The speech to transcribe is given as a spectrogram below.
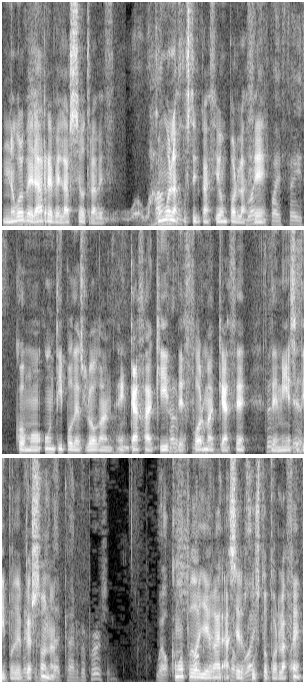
No volverá a revelarse otra vez. ¿Cómo la justificación por la fe, como un tipo de eslogan, encaja aquí de forma que hace de mí ese tipo de persona? ¿Cómo puedo llegar a ser justo por la fe?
